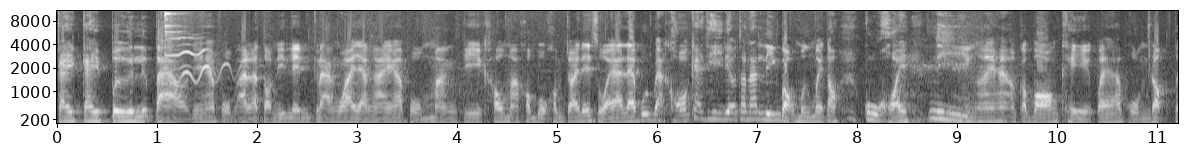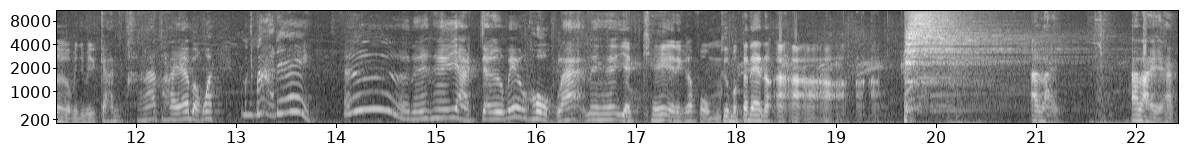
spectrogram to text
ไกลไกลปืนหรือเปล่าเนี่ยครับผมอะแล้วตอนนี้เลนกลางว่ายังไงครับผมมังกี้เข้ามาคอมโบคอมจอยได้สวยอะแล้วบูทแบกขอแค่ทีเดียวเท่านั้นลิงบอกมึงไม่ต้องกูขอยนี่ไงฮะเอากระบองเขกไปครับผมด็อกเตอร์มันจะมีการท้าทายบอกว่ามึงมาได้เออนะฮะอยากเจอเวลหกละนะฮะย่าเคนะครับผมคือมันก็แน่นอนอะอะอะอะ อะไร อะไรฮะ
